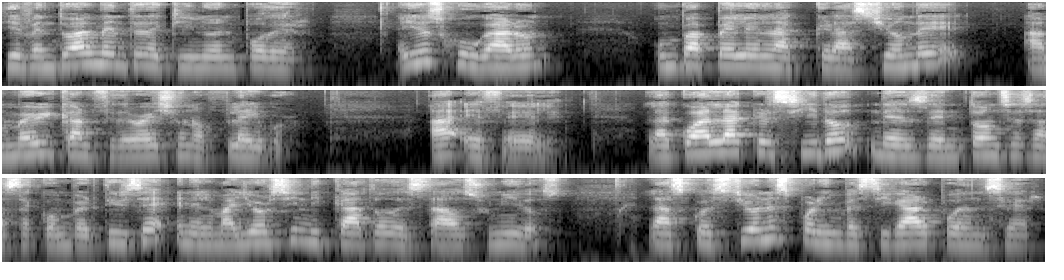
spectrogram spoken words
y eventualmente declinó en poder. Ellos jugaron un papel en la creación de American Federation of Labor, AFL, la cual ha crecido desde entonces hasta convertirse en el mayor sindicato de Estados Unidos. Las cuestiones por investigar pueden ser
